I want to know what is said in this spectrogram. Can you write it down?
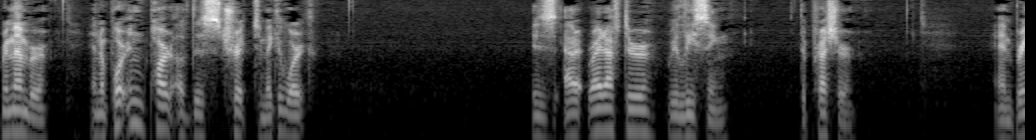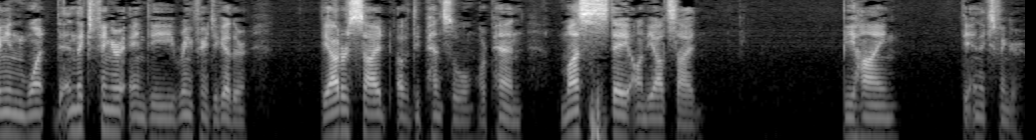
Remember, an important part of this trick to make it work is right after releasing the pressure and bringing one, the index finger and the ring finger together, the outer side of the pencil or pen must stay on the outside behind the index finger.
